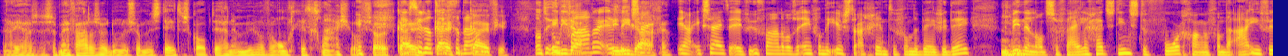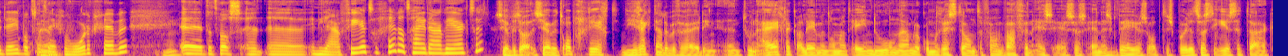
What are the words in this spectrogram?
nou ja, zoals mijn vader zou doen, zo met een stethoscoop tegen een muur... of een omgekeerd glaasje of zo. Kuif, Heeft u dat echt gedaan? Kuifje. Want uw vader, in die ik, zei, dagen. ja, ik zei het even, uw vader was een van de eerste agenten van de BVD... de Mhm. Binnenlandse Veiligheidsdienst, de voorganger van de AIVD... wat we Ja. tegenwoordig hebben. Mhm. Eh, dat was eh, in de jaren 40 hè, dat hij daar werkte. Ze hebben, het, ze hebben het opgericht direct na de bevrijding. En toen eigenlijk alleen maar nog met één doel... namelijk om restanten van Waffen-SS'ers, NSB'ers op te sporen. Dat was de eerste taak.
